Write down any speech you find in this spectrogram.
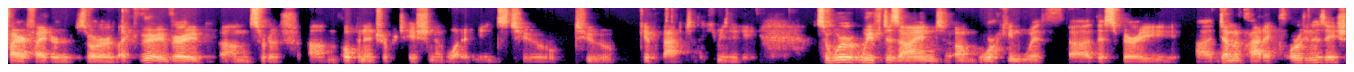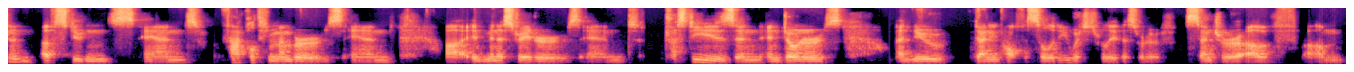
firefighters or like very, very um, sort of um, open interpretation of what it means to, to give back to the community. So we're, we've designed um, working with uh, this very uh, democratic organization of students and faculty members and uh, administrators and trustees and, and donors a new dining hall facility, which is really the sort of center of um,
